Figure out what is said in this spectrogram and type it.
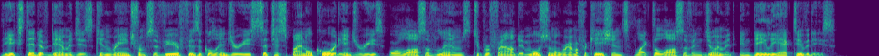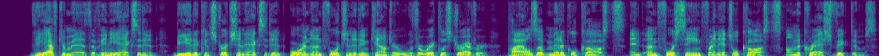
the extent of damages can range from severe physical injuries such as spinal cord injuries or loss of limbs to profound emotional ramifications like the loss of enjoyment in daily activities. The aftermath of any accident, be it a construction accident or an unfortunate encounter with a reckless driver, piles up medical costs and unforeseen financial costs on the crash victims.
